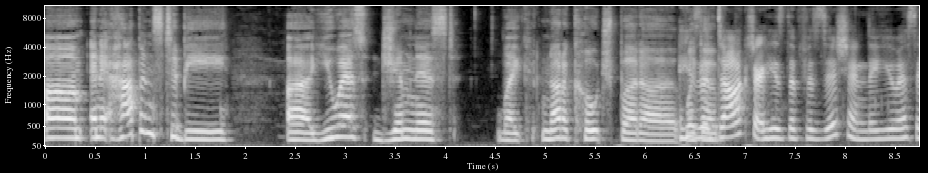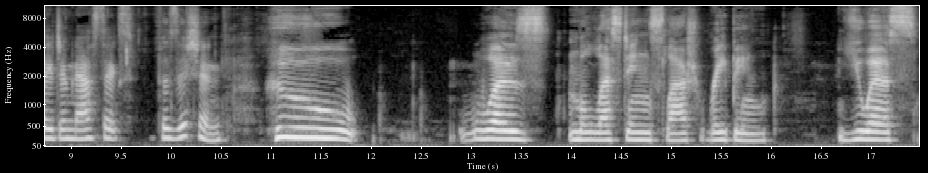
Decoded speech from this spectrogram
Um, and it happens to be a U.S. gymnast, like not a coach, but uh, He's like a, a doctor. He's the physician, the USA Gymnastics physician. who was molesting slash raping U.S.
